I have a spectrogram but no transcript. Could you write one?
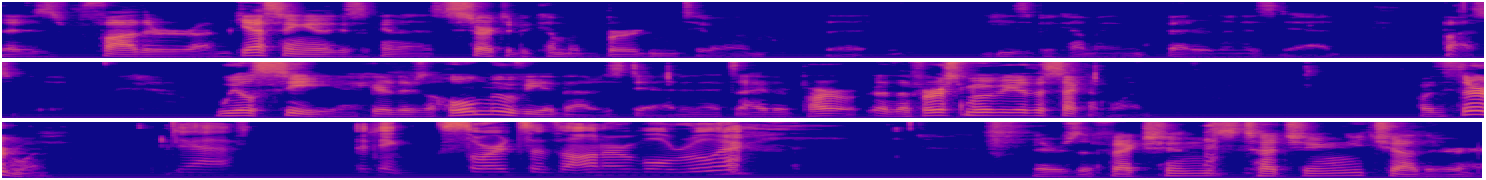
that his father, I'm guessing, is going to start to become a burden to him, that he's becoming better than his dad, possibly. We'll see. I hear there's a whole movie about his dad, and it's either part of the first movie or the second one. Or the third one. Yeah. I think Swords of the Honorable Ruler. There's affections touching each other,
